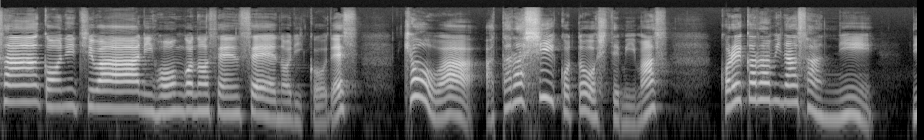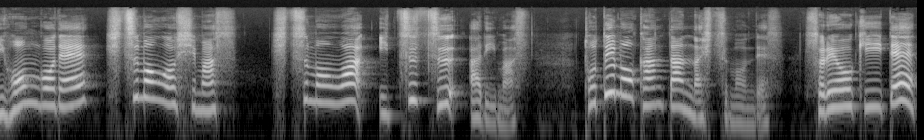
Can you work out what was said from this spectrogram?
さん、こんにちは。日本語の先生のりこです。今日は新しいことをしてみます。これから皆さんに日本語で質問をします。質問は5つあります。とても簡単な質問です。それを聞いて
